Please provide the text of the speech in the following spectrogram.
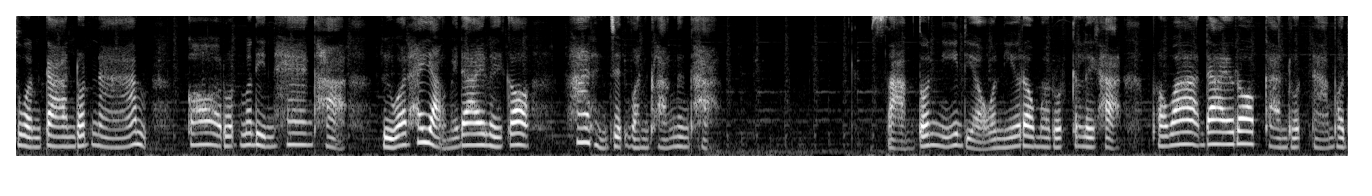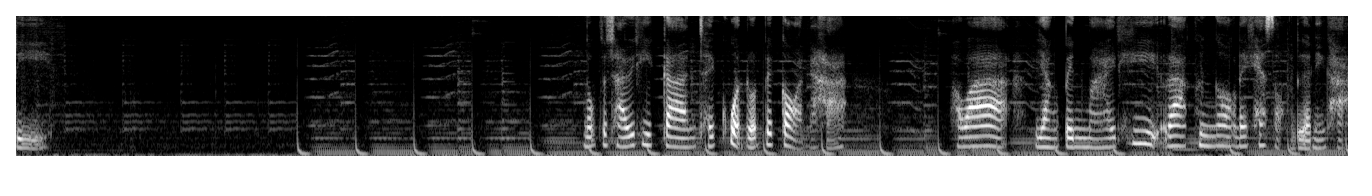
ส่วนการรดน้ำก็รดเมื่อดินแห้งค่ะ หรือว่าถ้าอยากไม่ได้เลยก็ 5-7 วันครั้งหนึ่งค่ะ3 ต้นนี้เดี๋ยววันนี้เรามารดกันเลยค่ะ เพราะว่าได้รอบการรดน้ำพอดี นกจะใช้วิธีการใช้ขวดรดไปก่อนนะคะ เพราะว่ายังเป็นไม้ที่รากเพึ่งงอกได้แค่ 2 เดือนเองค่ะ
